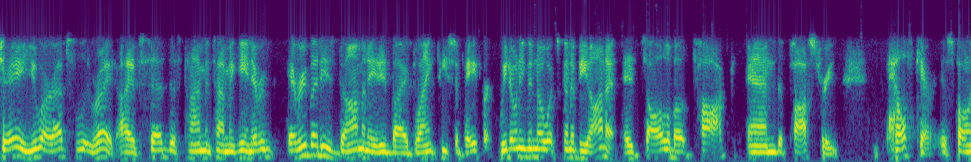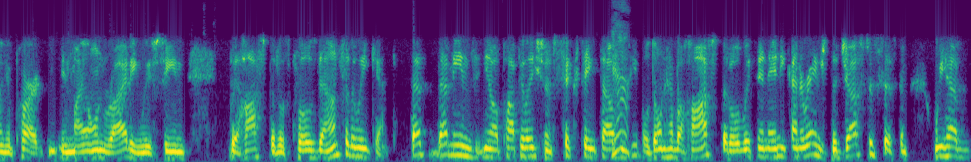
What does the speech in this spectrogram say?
Shay, you are absolutely right. I've said this time and time again. Every, everybody's dominated by a blank piece of paper. We don't even know what's going to be on it. It's all about talk and the posturing. Healthcare is falling apart. In my own riding, we've seen the hospitals closed down for the weekend. That that means you know a population of six to eight thousand yeah. people don't have a hospital within any kind of range. The justice system, we have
